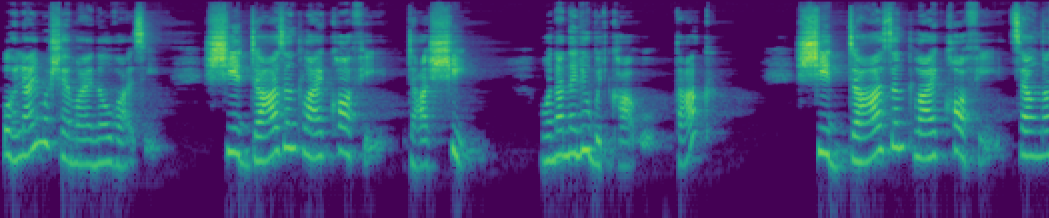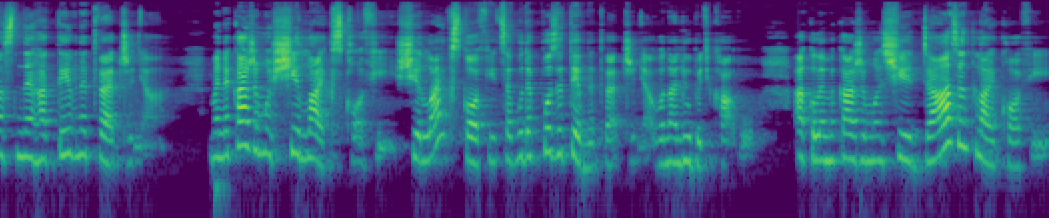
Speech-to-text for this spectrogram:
Погляньмо, що я маю на увазі. She doesn't like coffee, does she? Вона не любить каву, так? She doesn't like coffee. Це у нас негативне твердження. Ми не кажемо she likes coffee. She likes coffee це буде позитивне твердження. Вона любить каву. А коли ми кажемо she doesn't like coffee,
